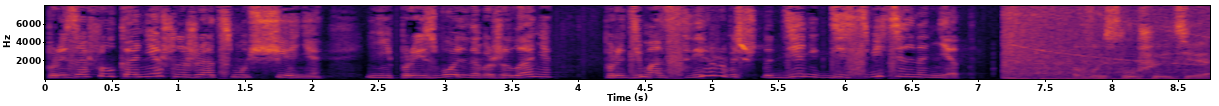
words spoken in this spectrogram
произошел, конечно же, от смущения и непроизвольного желания продемонстрировать, что денег действительно нет. Вы слушаете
